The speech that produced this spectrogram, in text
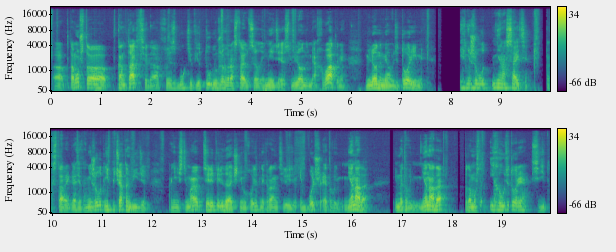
Потому что ВКонтакте, да, в Фейсбуке, в Ютубе уже вырастают целые медиа с миллионными охватами, миллионными аудиториями. И они живут не на сайте, как старые газеты, они живут не в печатном виде, они не снимают телепередачи, не выходят на экраны телевидения. Им больше этого не надо. Им этого не надо, потому что их аудитория сидит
